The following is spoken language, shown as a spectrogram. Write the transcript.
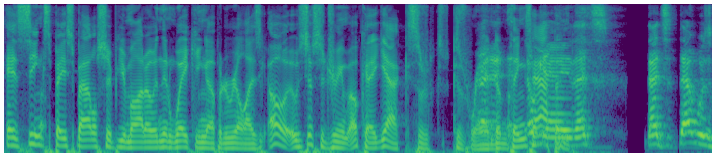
and seeing Space Battleship Yamato and then waking up and realizing, oh, it was just a dream. Okay, yeah, because random eh, things okay, happen. that's that's that was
